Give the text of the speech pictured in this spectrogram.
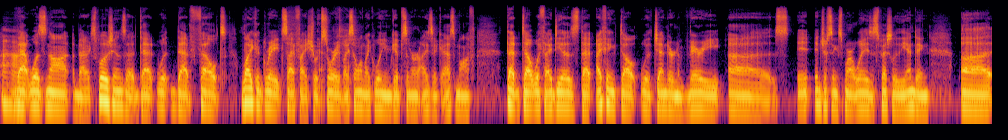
Uh-huh. that was not about explosions. That that w- that felt like a great sci-fi short story by someone like William Gibson or Isaac Asimov. That dealt with ideas that I think dealt with gender in a very uh, interesting, smart ways, especially the ending. Uh,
